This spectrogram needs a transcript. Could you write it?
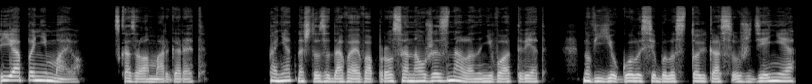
я понимаю», — сказала Маргарет. Понятно, что задавая вопрос, она уже знала на него ответ, но в ее голосе было столько осуждения,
